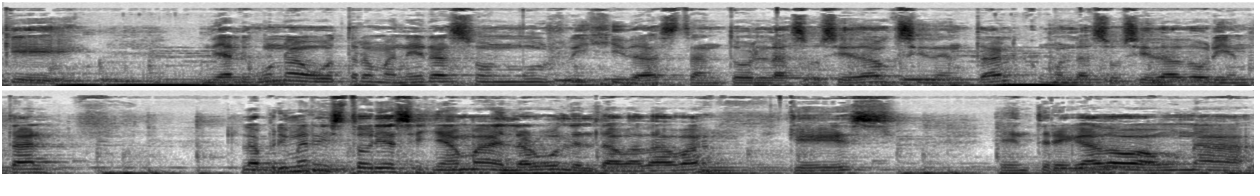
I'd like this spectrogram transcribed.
que de alguna u otra manera son muy rígidas tanto en la sociedad occidental como en la sociedad oriental. La primera historia se llama El árbol del Dabadaba, que es entregado a una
